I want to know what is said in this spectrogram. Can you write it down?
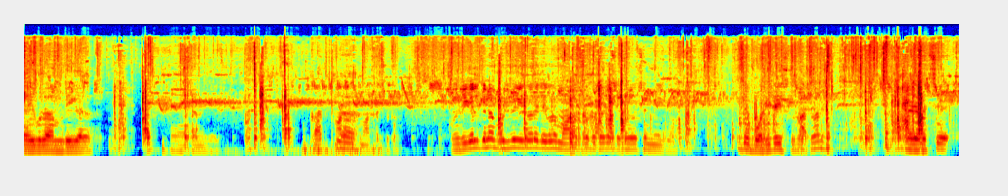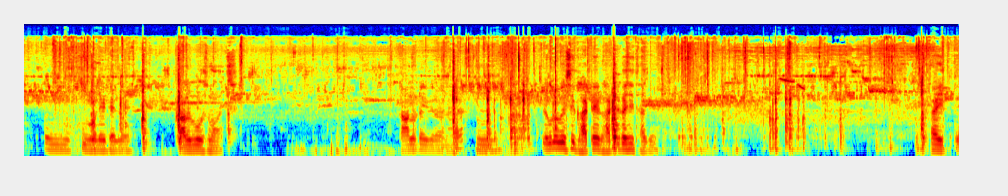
এইগুলো মৃগেল। কাতলা মাথা মাথা ছোটো। মৃগেল কিনা বুঝবে কি করে? যেগুলো মাছ ছোটো থাকে সেগুলো হচ্ছে মৃগেল। ওদের বডিটাই ছিল কাতলা না? এটা হচ্ছে ওই কী বলে এটাকে? কালবোস মাছ। কালো টাইপের হয় না এটা? হুম। এগুলো বেশি ঘাটে ঘাটের কাছেই থাকে। এই তো।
